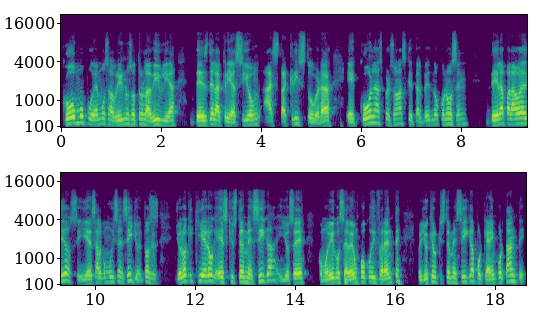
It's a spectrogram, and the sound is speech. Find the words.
cómo podemos abrir nosotros la Biblia desde la creación hasta Cristo, ¿verdad? Eh, con las personas que tal vez no conocen de la palabra de Dios. Y es algo muy sencillo. Entonces, yo lo que quiero es que usted me siga, y yo sé, como digo, se ve un poco diferente, pero yo quiero que usted me siga porque es importante.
